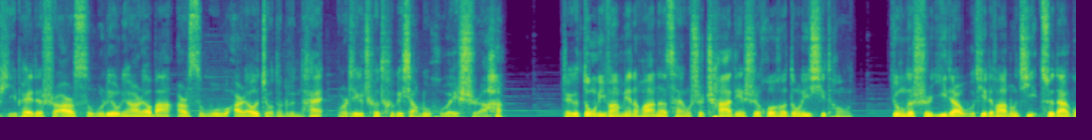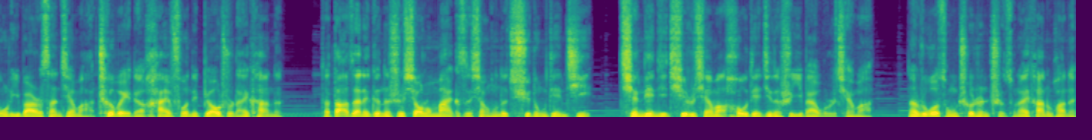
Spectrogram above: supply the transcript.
匹配的是二四五六零二幺八、二四五五二幺九的轮胎。我说这个车特别像路虎卫士啊。这个动力方面的话呢，采用是插电式混合动力系统，用的是一点五 T 的发动机，最大功率一百二十三千瓦。车尾的 HiFi 那标志来看呢，它搭载的跟的是骁龙 Max 相同的驱动电机，前电机七十千瓦，后电机呢是一百五十千瓦。那如果从车身尺寸来看的话呢，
